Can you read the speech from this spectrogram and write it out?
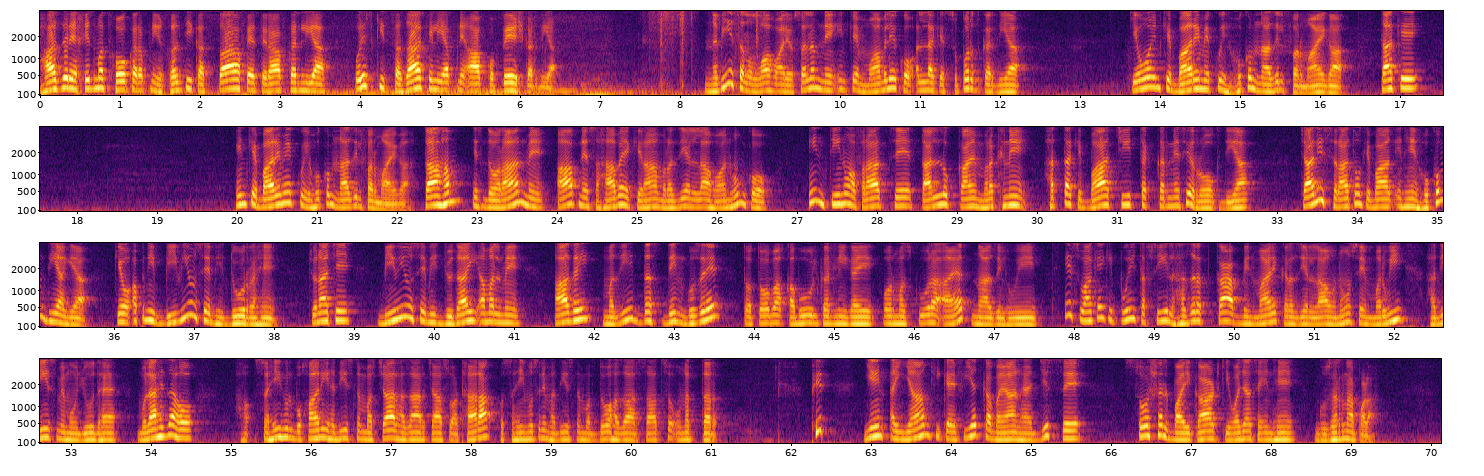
حاضر خدمت ہو کر اپنی غلطی کا صاف اعتراف کر لیا۔ اور اس کی سزا کے لیے اپنے آپ کو پیش کر دیا۔ نبی صلی اللہ علیہ وسلم نے ان کے معاملے کو اللہ کے سپرد کر دیا کہ وہ ان کے بارے میں کوئی حکم نازل فرمائے گا تاکہ ان کے بارے میں کوئی حکم نازل فرمائے گا۔ تاہم، اس دوران میں آپ نے صحابہ کرام رضی اللہ عنہم کو ان تینوں افراد سے تعلق قائم رکھنے، حتیٰ کہ بات چیت تک کرنے سے روک دیا۔ چالیس راتوں کے بعد انہیں حکم دیا گیا کہ وہ اپنی بیویوں سے بھی دور رہیں۔ چنانچہ بیویوں سے بھی جدائی عمل میں آ گئی۔ مزید دس دن گزرے تو توبہ قبول کر لی گئی اور مذکورہ آیت نازل ہوئی۔ اس واقعے کی پوری تفصیل حضرت کعب بن مالک رضی اللہ عنہ سے مروی حدیث میں موجود ہے۔ ملاحظہ ہو، صحیح البخاری حدیث نمبر چار ہزار چار سو اٹھارہ اور صحیح مسلم حدیث نمبر دو ہزار سات سو انہتر۔ پھر یہ ان ایام کی کیفیت کا بیان ہے جس سے سوشل بائیکاٹ کی وجہ سے انہیں گزرنا پڑا۔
